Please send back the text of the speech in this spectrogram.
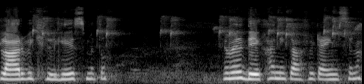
फ्लावर भी खिल गए इसमें तो। मैंने देखा नहीं काफ़ी टाइम से ना।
